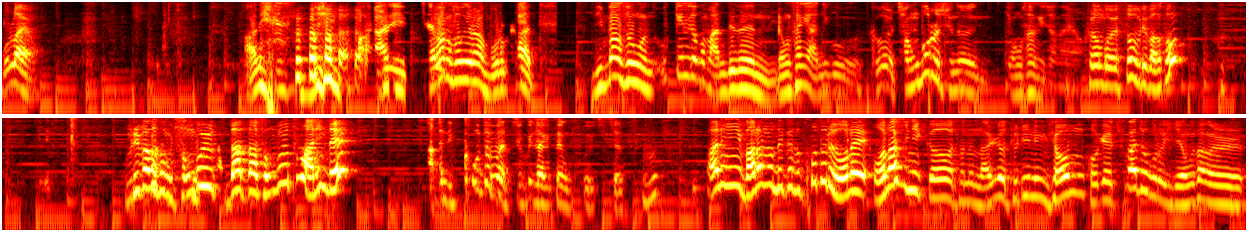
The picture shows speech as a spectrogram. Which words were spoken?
몰라요 아니 님, 아니 제 방송이라면 모를까 님 방송은 웃기려고 만드는 영상이 아니고 그걸 정보를 주는 영상이잖아요. 그런 거였어 우리 방송? 우리 방송 정보 유... 나, 나 정보 유튜브 아닌데? 아니 코드만 주구장창 보여주셨어. 아니 많은 분들께서 코드를 원해, 원하시니까 저는 알려드리는 겸 거기에 추가적으로 이제 영상을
